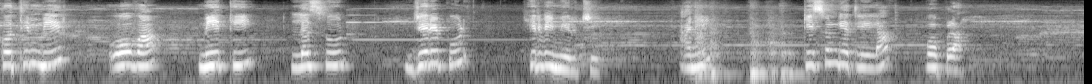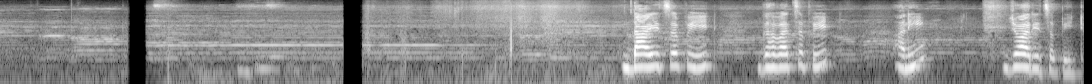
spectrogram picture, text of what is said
कोथिंबीर ओवा मेथी लसूण जिरेपूड हिरवी मिरची आणि किसून घेतलेला भोपळा. डाळीचं पीठ गव्हाचं पीठ आणि ज्वारीचं पीठ.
